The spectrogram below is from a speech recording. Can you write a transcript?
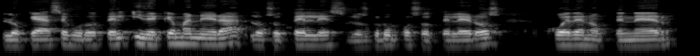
lo que hace Hotel y de qué manera los hoteles, los grupos hoteleros pueden obtener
